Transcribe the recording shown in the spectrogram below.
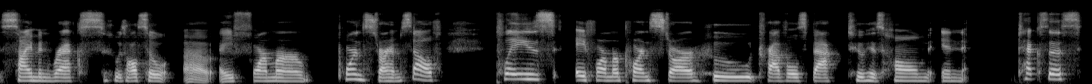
Simon Rex, who is also uh, a former porn star himself, plays a former porn star who travels back to his home in Texas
